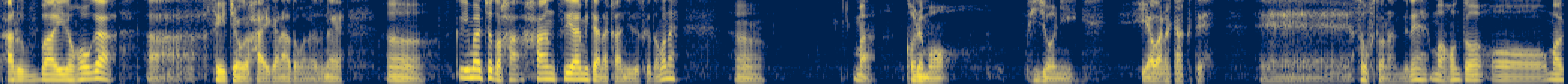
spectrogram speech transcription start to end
ある場合の方があ成長が早いかなと思いますね。うん、今ちょっと半ツヤみたいな感じですけどもね。うん、まあこれも非常に柔らかくて、えー、ソフトなんでねまあ本当まあ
